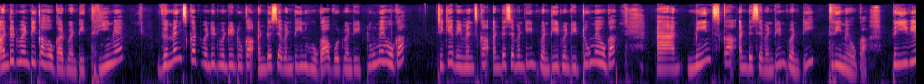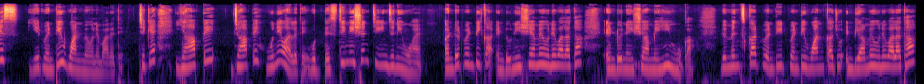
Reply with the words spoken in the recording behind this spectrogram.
अंडर 20 का होगा 23 में विमेंस का 2022 का अंडर 17 होगा, वो 22 में होगा। ठीक है वीमेंस का अंडर 17 2022 में होगा एंड मीन्स का अंडर 17 23 में होगा। प्रीवियस ये 21 में होने वाले थे, ठीक है? यहाँ पे, जहाँ पे होने वाले थे, वो डेस्टिनेशन चेंज नहीं हुआ है। अंडर 20 का इंडोनेशिया में होने वाला था इंडोनेशिया में ही होगा। विमेंस का 2021 का जो इंडिया में होने वाला था,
